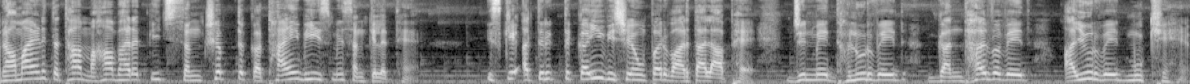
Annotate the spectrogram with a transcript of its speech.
रामायण तथा महाभारत की संक्षिप्त कथाएँ भी इसमें संकलित हैं। इसके अतिरिक्त कई विषयों पर वार्तालाप है, जिनमें धनुर्वेद गंधर्व वेद आयुर्वेद मुख्य हैं।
